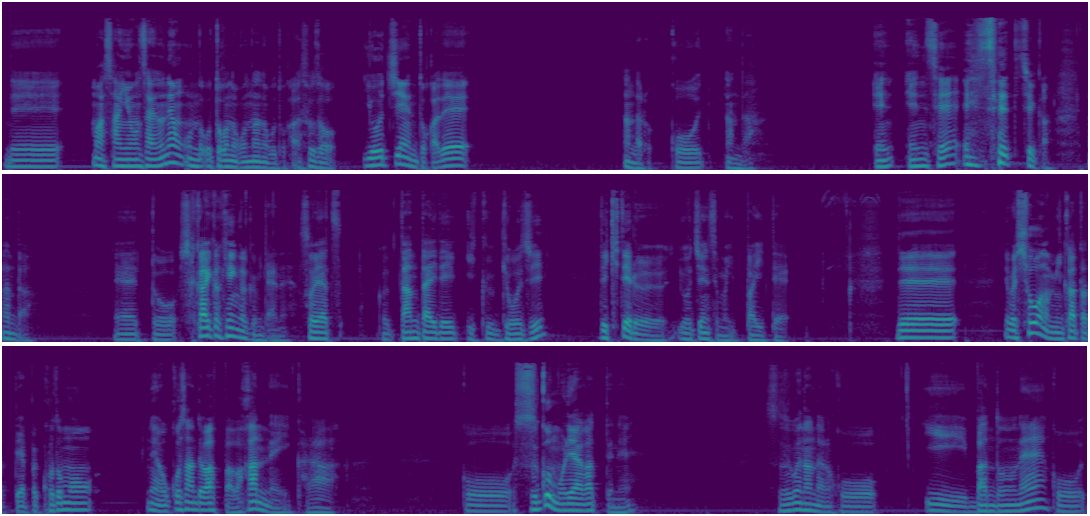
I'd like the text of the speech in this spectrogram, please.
でまあ34歳のね男の子女の子とかそうそう幼稚園とかでなんだろうこうなんだ遠遠征？遠征っていうかなんだ？えー、っと社会科見学みたいなそういうやつ。団体で行く行事？で来てる幼稚園生もいっぱいいて。でやっぱショーの見方ってやっぱり子供ねお子さんってやっぱ分かんないからこうすごい盛り上がってね。すごいなんだろうこういいバンドのねこう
